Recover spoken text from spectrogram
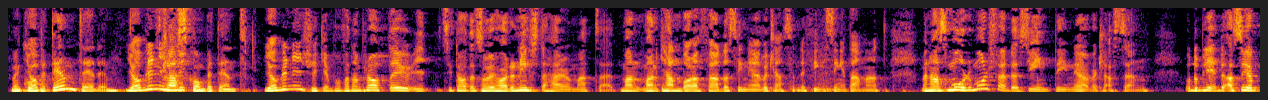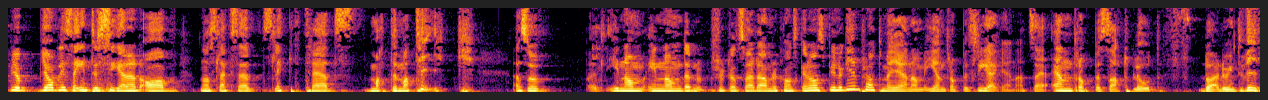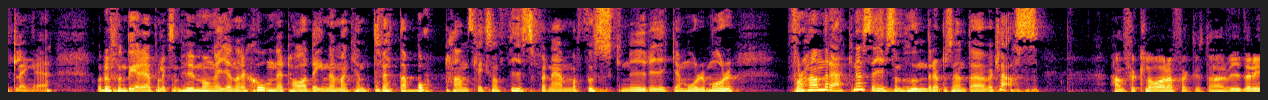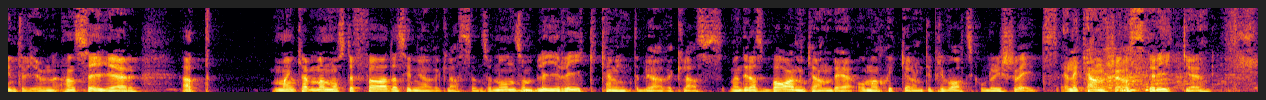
Men kompetent är det. Jag blir nyfiken- Klasskompetent. Jag blir nyfiken på, för att han pratar ju i citatet som vi hörde nyss, det här om att, att man, man kan bara födas in i överklassen, det finns inget annat. Men hans mormor föddes ju inte in i överklassen. Och då blir, alltså jag, jag, jag blir så intresserad av någon slags släktträdsmatematik. Alltså, inom, inom den fruktansvärda amerikanska rasbiologin pratar man gärna om endroppesregeln. Att säga en droppe svart blod, då är du inte vit längre. Och då funderar jag på liksom, hur många generationer tar det innan man kan tvätta bort hans liksom, fisförnäma, fusknyrika mormor. Får han räkna sig som 100% överklass? Han förklarar faktiskt det här vidare i intervjun. Han säger att man, kan, man måste födas in i överklassen, så någon som blir rik kan inte bli överklass. Men deras barn kan det om man skickar dem till privatskolor i Schweiz, eller kanske Österrike.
